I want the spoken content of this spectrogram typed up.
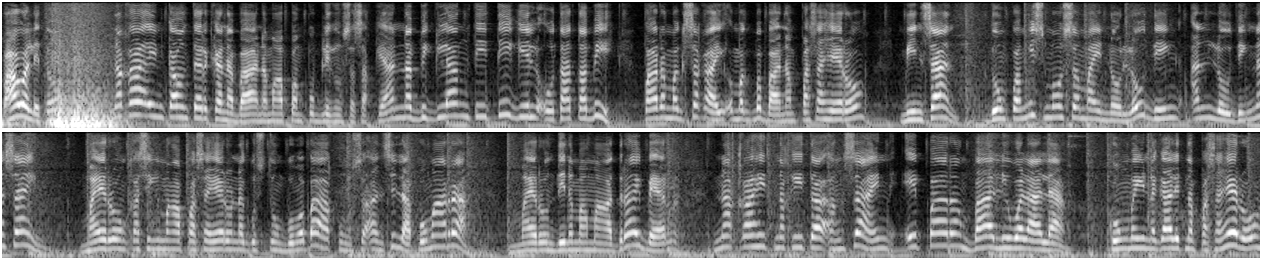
Bawal ito. Naka-encounter ka na ba ng mga pampublikong sasakyan na biglang titigil o tatabi para magsakay o magbaba ng pasahero? Minsan, doon pa mismo sa may no loading, unloading na sign. Mayroon kasing mga pasahero na gustong bumaba kung saan sila pumara. Mayroon din namang mga driver na kahit nakita ang sign, eh parang baliwala lang. Kung may nagalit na pasahero,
